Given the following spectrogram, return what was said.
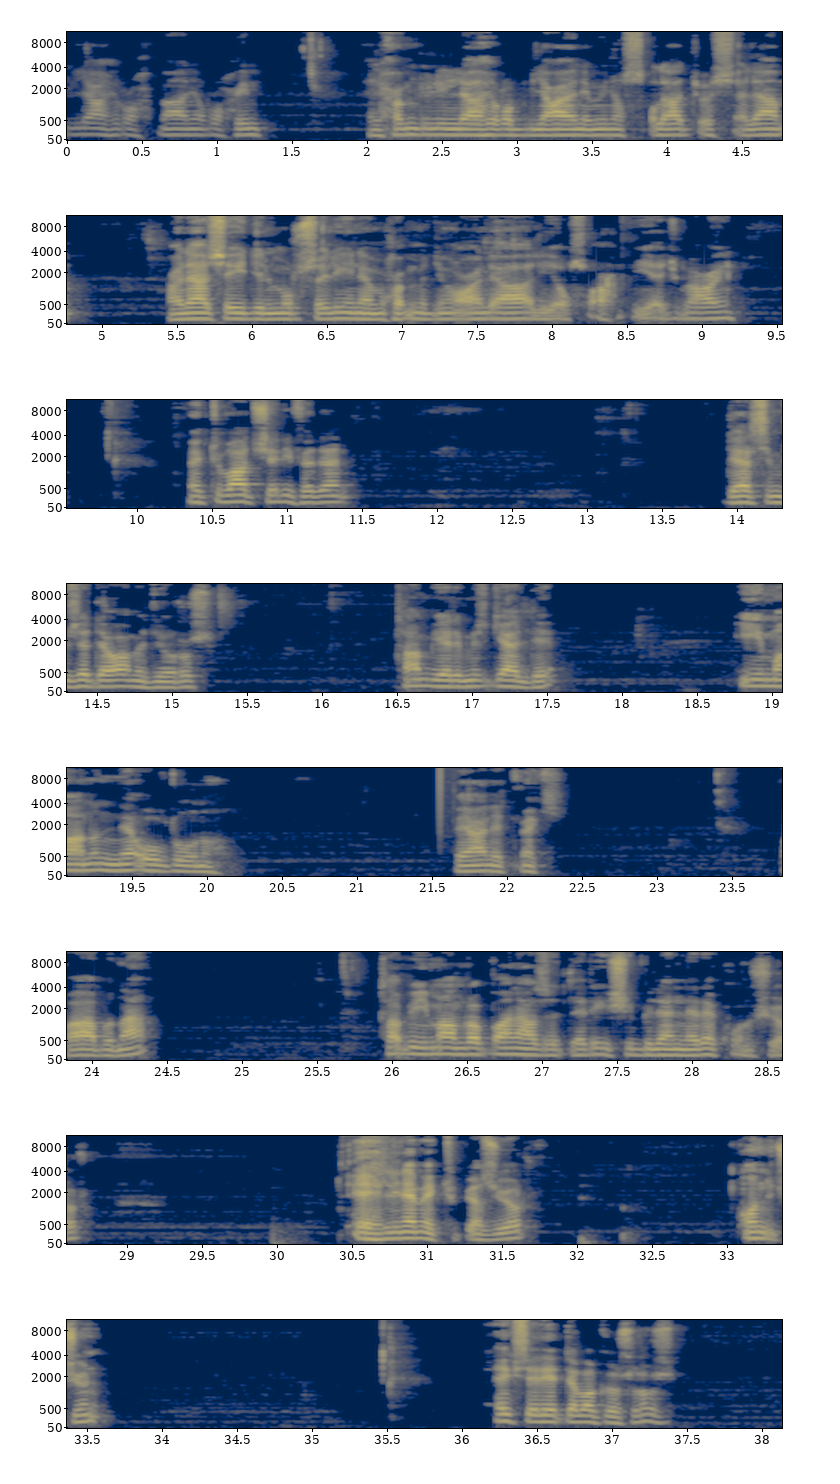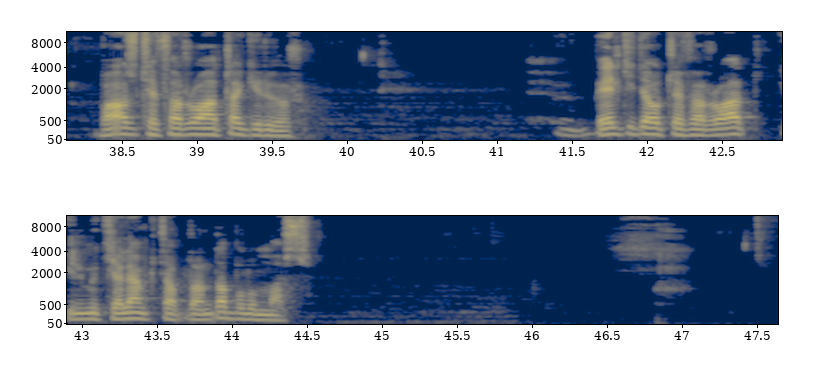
Bismillahirrahmanirrahim. Elhamdülillahi Rabbil alemin. Esselatu vesselam. Ala seyyidil murseline Muhammedin ve ala alihi ve sahbihi ecma'in. Mektubat-ı Şerife'den dersimize devam ediyoruz. Tam yerimiz geldi. İmanın ne olduğunu beyan etmek babına. Tabi İmam Rabbani Hazretleri işi bilenlere konuşuyor ehline mektup yazıyor. Onun için ekseriyetle bakıyorsunuz bazı teferruata giriyor. Belki de o teferruat ilmi kelam kitaplarında bulunmaz.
